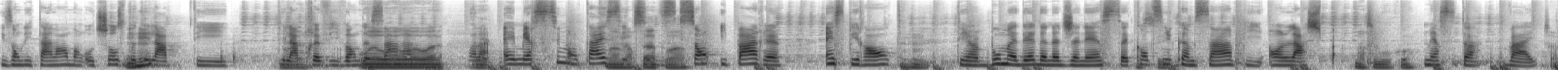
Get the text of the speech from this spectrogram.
ils ont des talents dans autre chose. Toi, Mhm. t'es la, t'es- t'es la Ouais, preuve vivante de ouais, ça. ouais, là. Voilà. Hey, merci, mon Thèse. Ouais, C'est merci une toi. discussion hyper euh, inspirante. Mhm. T'es un beau modèle de notre jeunesse. Continue comme ça, puis on lâche pas. Merci beaucoup. Merci, toi. Bye. Ciao.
